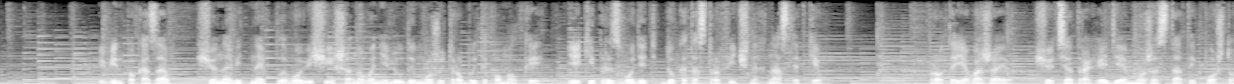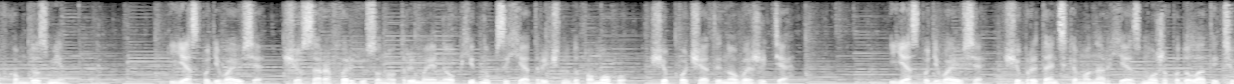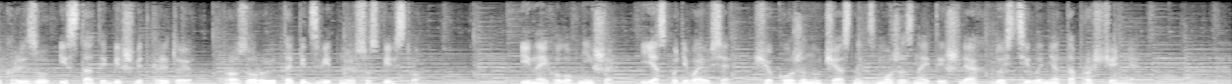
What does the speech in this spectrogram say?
Він показав, що навіть найвпливовіші й шановані люди можуть робити помилки, які призводять до катастрофічних наслідків. Проте я вважаю, що ця трагедія може стати поштовхом до змін. Я сподіваюся, що Сара Фергюсон отримає необхідну психіатричну допомогу, щоб почати нове життя. Я сподіваюся, що британська монархія зможе подолати цю кризу і стати більш відкритою, прозорою та підзвітною суспільству. І найголовніше, я сподіваюся, що кожен учасник зможе знайти шлях до зцілення та прощення.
